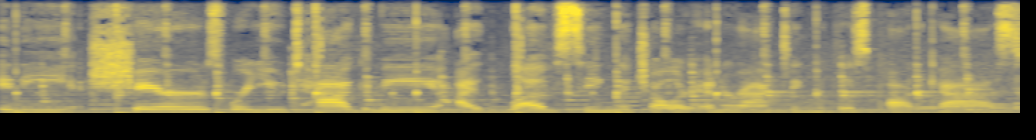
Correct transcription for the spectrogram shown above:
any shares where you tag me. I love seeing that y'all are interacting with this podcast.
